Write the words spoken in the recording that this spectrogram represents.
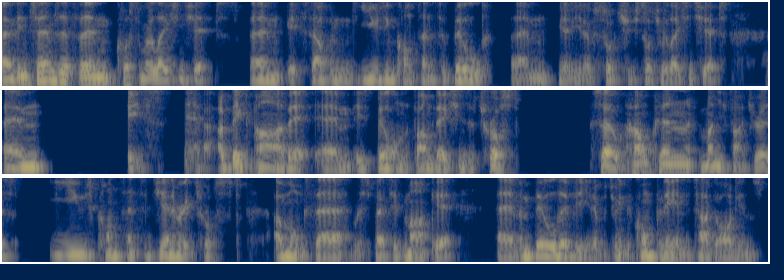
um, in terms of um, customer relationships um, itself and using content to build, um, you know, you know, such such relationships, um, it's a big part of it um, is built on the foundations of trust. So, how can manufacturers use content to generate trust amongst their respective market um, and build it, you know, between the company and the target audience?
